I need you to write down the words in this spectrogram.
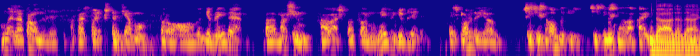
Мы затронули как раз только что тему про гибриды. А, Максим, а ваша платформа умеет гибриды? То есть можно ее частично облаки, частично локально? Да, да, да,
